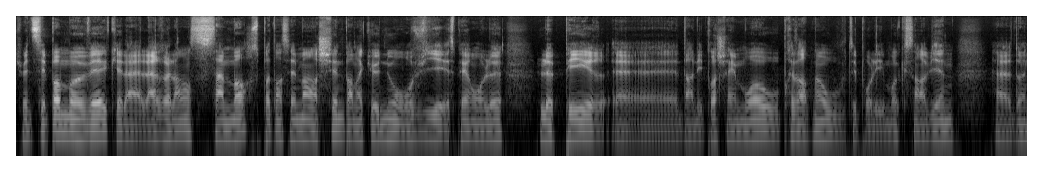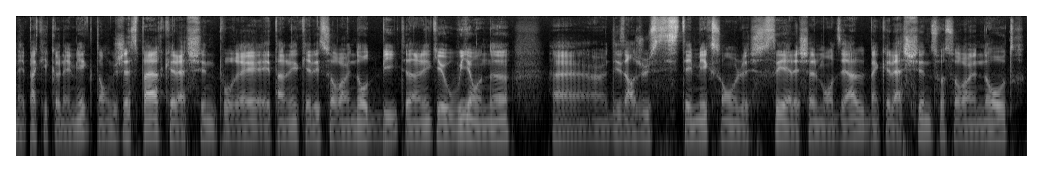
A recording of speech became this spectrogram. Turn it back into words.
je me dis, c'est pas mauvais que la, relance s'amorce potentiellement en Chine pendant que nous, on vit, espérons-le, le pire euh, dans les prochains mois ou présentement ou pour les mois qui s'en viennent euh, d'un impact économique. Donc, j'espère que la Chine pourrait, étant donné qu'elle est sur un autre beat, étant donné que oui, on a euh, des enjeux systémiques, on le sait à l'échelle mondiale, ben, que la Chine soit sur un autre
